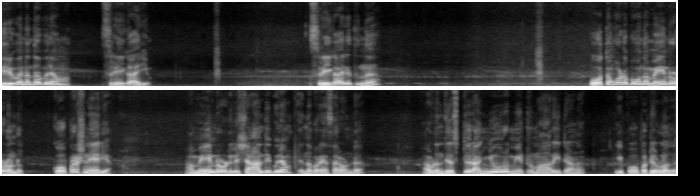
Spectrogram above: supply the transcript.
തിരുവനന്തപുരം ശ്രീകാര്യം. ശ്രീകാര്യത്തു നിന്ന് പോത്തങ്കോട് പോകുന്ന മെയിൻ റോഡുണ്ട്. കോപ്പറേഷൻ ഏരിയ. ആ മെയിൻ റോഡിൽ ശാന്തിപുരം എന്ന് പറയുന്ന സ്ഥലമുണ്ട്. അവിടുന്ന് ജസ്റ്റ് ഒരു അഞ്ഞൂറ് മീറ്റർ മാറിയിട്ടാണ് ഈ പ്രോപ്പർട്ടി ഉള്ളത്.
